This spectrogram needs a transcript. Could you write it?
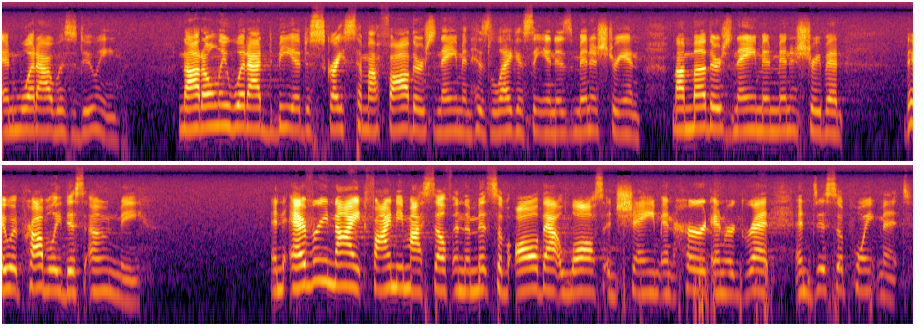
and what I was doing? Not only would I be a disgrace to my father's name and his legacy and his ministry and my mother's name and ministry, but they would probably disown me. And every night, finding myself in the midst of all that loss and shame and hurt and regret and disappointment,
